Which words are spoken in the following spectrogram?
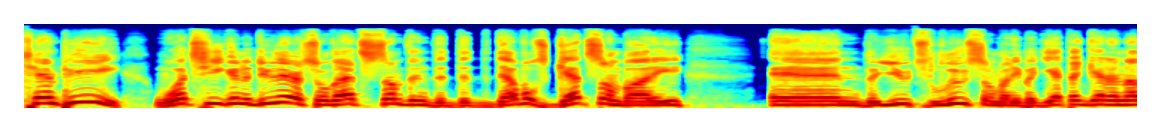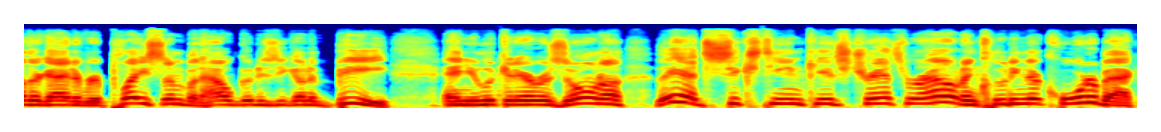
Tempe. What's he going to do there? So that's something that the, the Devils get somebody, and the Utes lose somebody, but yet they get another guy to replace him. But how good is he going to be? And you look at Arizona, they had 16 kids transfer out, including their quarterback,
